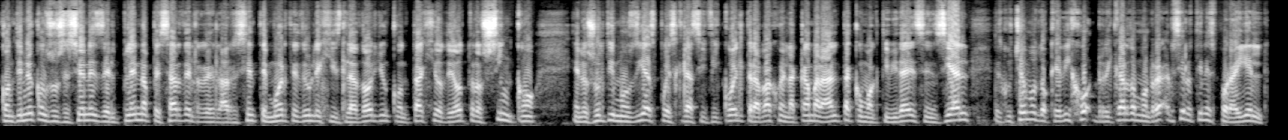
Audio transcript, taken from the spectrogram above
continúe con sus sesiones del Pleno a pesar de la reciente muerte de un legislador y un contagio de otros cinco en los últimos días, pues clasificó el trabajo en la Cámara Alta como actividad esencial. Escuchemos lo que dijo Ricardo Monreal. A ver si lo tienes por ahí el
